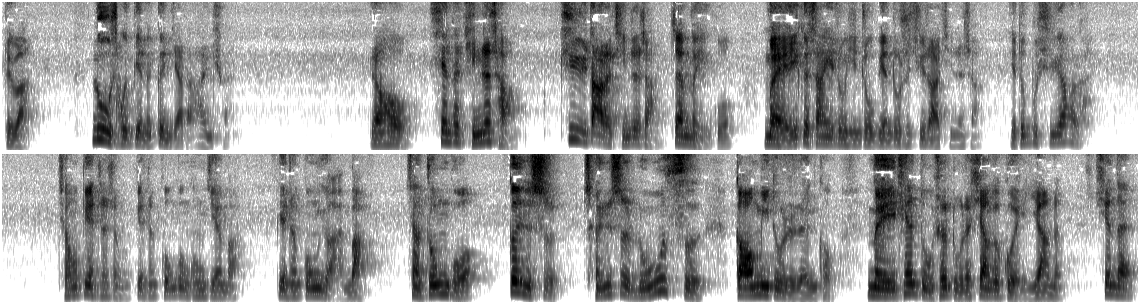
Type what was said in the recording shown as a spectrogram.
对吧？路上会变得更加的安全。然后现在停车场。巨大的停车场，在美国每一个商业中心周边都是巨大停车场，也都不需要了，全部变成什么？变成公共空间吧，变成公园吧。像中国更是城市如此高密度的人口，每天堵车堵得像个鬼一样的，现在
